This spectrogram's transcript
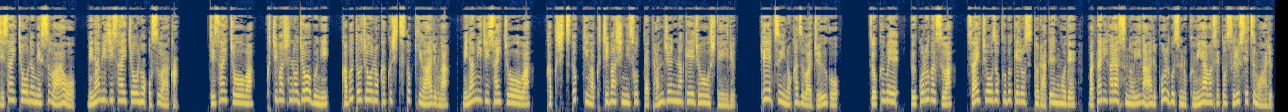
自細腸のメスは青、南自細腸のオスは赤。自細腸は、くちばしの上部に、兜状の角質突起があるが、南自細腸は、角質突起がくちばしに沿った単純な形状をしている。頸椎の数は15。俗名、ブコルバスは、最長属ブケロスとラテン語で、渡りガラスの意があるコルブスの組み合わせとする説もある。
